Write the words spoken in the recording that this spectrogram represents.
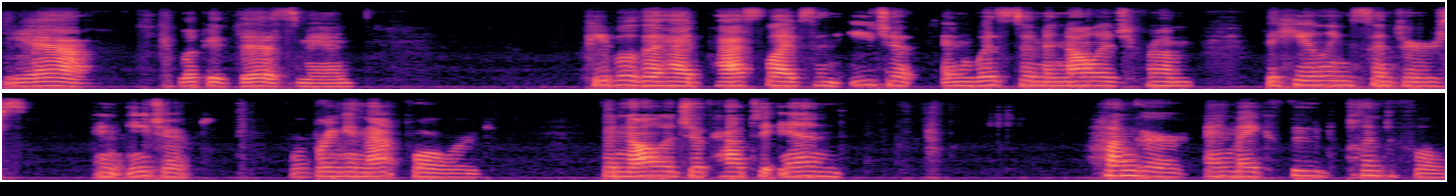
Yeah, look at this, man. People that had past lives in Egypt and wisdom and knowledge from the healing centers in Egypt. We're bringing that forward. The knowledge of how to end hunger and make food plentiful.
